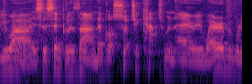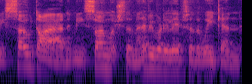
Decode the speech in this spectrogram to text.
You are. It's as simple as that. And they've got such a catchment area where everybody's so diehard. and It means so much to them, and everybody lives for the weekend.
